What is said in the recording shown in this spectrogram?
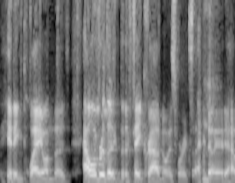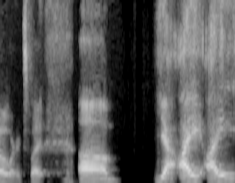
hitting play on the however mm-hmm. the, the fake crowd noise works. I have no idea how it works, but um, yeah, I I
